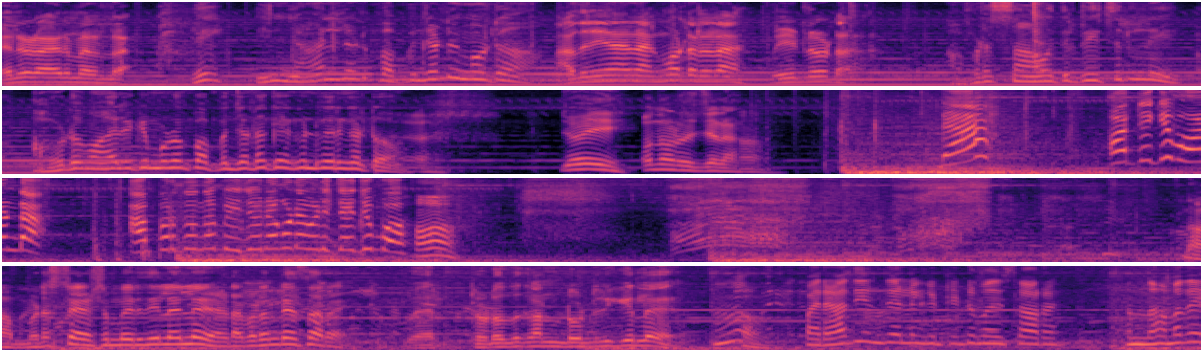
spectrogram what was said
എന്നോട് ആരും വരണ്ട. ഏയ് ഈ ഞാനില്ലാണ്ട് പപ്പൻചേട്ടൻ ഇങ്ങോട്ടാ അതിന് ഞാൻ അങ്ങോട്ടല്ലടാ വീട്ടിലോട്ടാ. അവിടെ സാമത്തി ടീച്ചറില്ലേ? അവിടെ വായിക്കുമ്പോഴും പപ്പൻചേട്ടൻ കേൾക്കേണ്ടി വരും കേട്ടോ. ജോയി ഒന്നോട് വെച്ചടാ അപ്പുറത്തൊന്ന് ബിജുവിനെ കൂടെ വിളിച്ചേച്ചു പോ. നമ്മുടെ സ്റ്റേഷൻ പരിധിയിലല്ലേ ഇടപെടണ്ടേ സാറേ? വെറ്റോടത് കണ്ടോണ്ടിരിക്കല്ലേ? പരാതി എന്തെങ്കിലും കിട്ടിയിട്ട് മതി സാറേ. ഒന്നാമതേ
